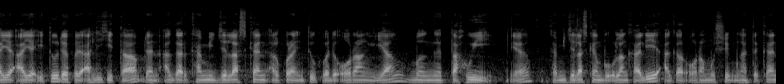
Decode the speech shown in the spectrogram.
ayat-ayat itu daripada ahli kitab dan agar kami jelaskan al-Quran itu kepada orang yang mengetahui ya kami jelaskan berulang kali agar orang musyrik mengatakan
